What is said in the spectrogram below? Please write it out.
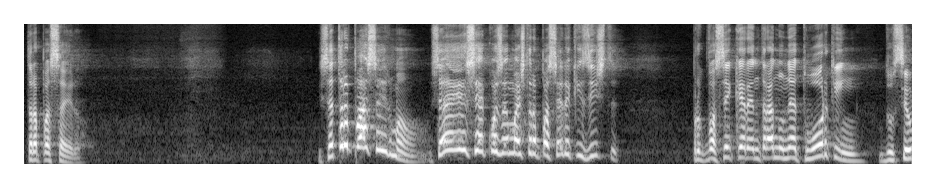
Trapaceiro. Isso é trapaça, irmão. Isso é, isso é a coisa mais trapaceira que existe. Porque você quer entrar no networking do seu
